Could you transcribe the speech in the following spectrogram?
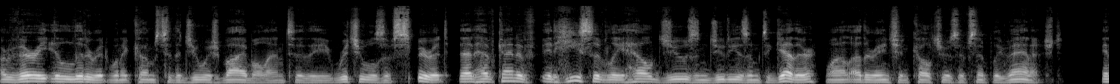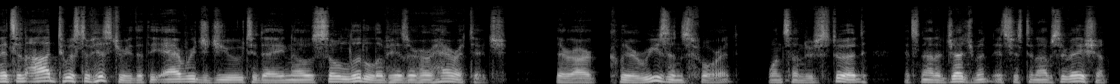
are very illiterate when it comes to the Jewish Bible and to the rituals of spirit that have kind of adhesively held Jews and Judaism together while other ancient cultures have simply vanished. And it's an odd twist of history that the average Jew today knows so little of his or her heritage. There are clear reasons for it. Once understood, it's not a judgment, it's just an observation.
